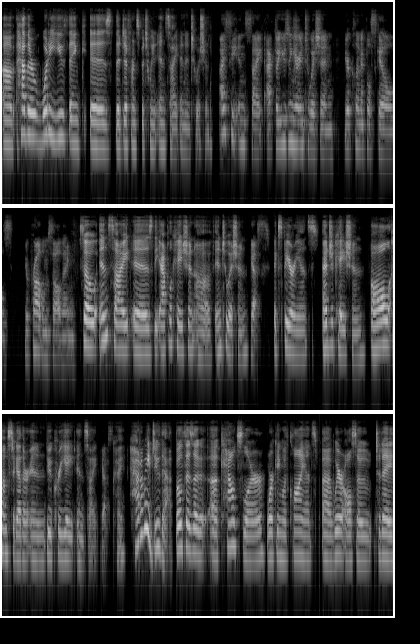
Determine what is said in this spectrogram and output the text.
Um, Heather, what do you think is the difference between insight and intuition? I see insight actually using your intuition, your clinical skills, your problem solving. So, insight is the application of intuition, Yes. experience, education, all comes together in to create insight. Yes. Okay. How do we do that? Both as a, a counselor working with clients, uh, we're also today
